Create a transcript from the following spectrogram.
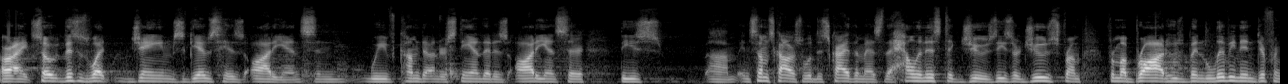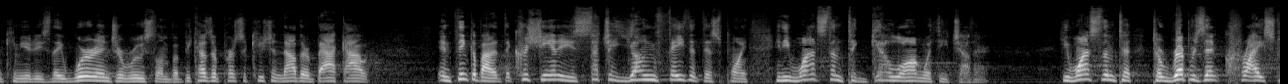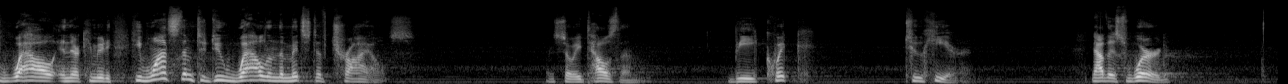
All right, so this is what James gives his audience, and we've come to understand that his audience are these, um, and some scholars will describe them as the Hellenistic Jews. These are Jews from, from abroad who's been living in different communities. They were in Jerusalem, but because of persecution, now they're back out and think about it that Christianity is such a young faith at this point, and he wants them to get along with each other. He wants them to, to represent Christ well in their community. He wants them to do well in the midst of trials. And so he tells them be quick to hear. Now, this word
